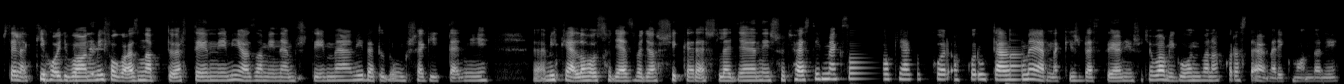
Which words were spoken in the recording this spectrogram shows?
És tényleg ki hogy van, mi fog aznap történni, mi az, ami nem stimmel, mibe tudunk segíteni, mi kell ahhoz, hogy ez vagy az sikeres legyen, és hogyha ezt így megszokják, akkor, akkor utána mernek is beszélni, és hogyha valami gond van, akkor azt elmerik mondani.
